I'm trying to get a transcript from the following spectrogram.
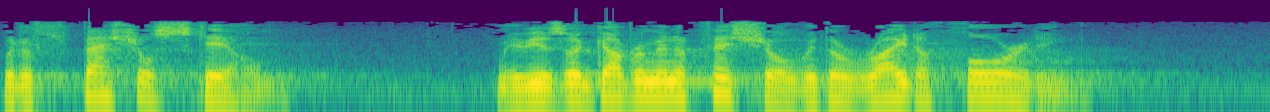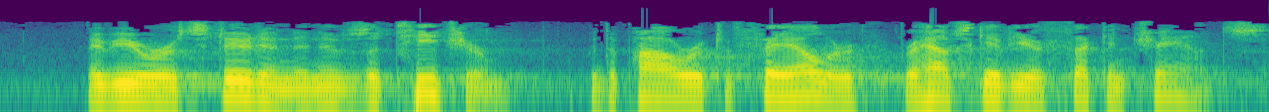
with a special skill. Maybe it was a government official with the right authority. Maybe you were a student and it was a teacher with the power to fail or perhaps give you a second chance.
